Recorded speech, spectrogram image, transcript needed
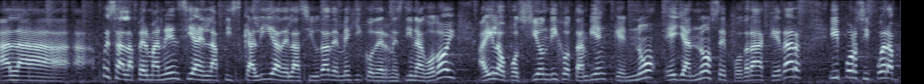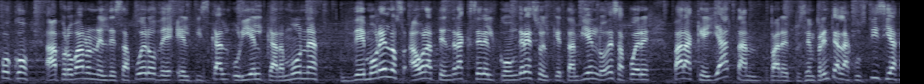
a la pues a la permanencia en la Fiscalía de la Ciudad de México de Ernestina Godoy. Ahí la oposición dijo también que no, ella no se podrá quedar. Y por si fuera poco, aprobaron el desafuero del el fiscal Uriel Carmona de Morelos. Ahora tendrá que ser el Congreso el que también lo desafuere para que ya tan, para, pues, se enfrente a la justicia.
